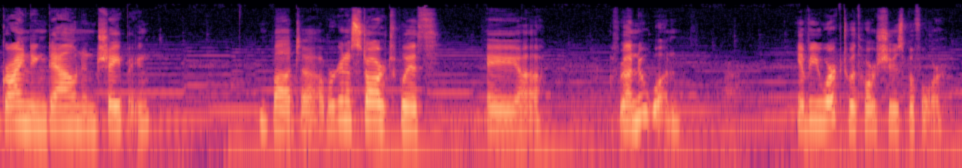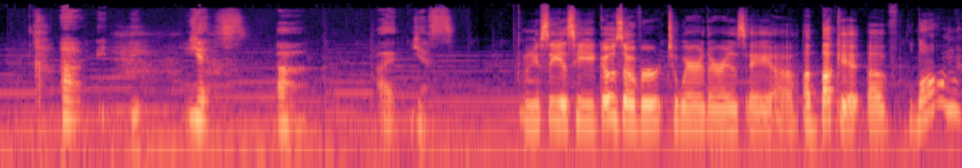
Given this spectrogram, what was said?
grinding down and shaping. But uh, we're gonna start with a uh, a new one. Have you worked with horseshoes before? Uh, y- y- yes. Uh, I yes. And you see as he goes over to where there is a uh, a bucket of long,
